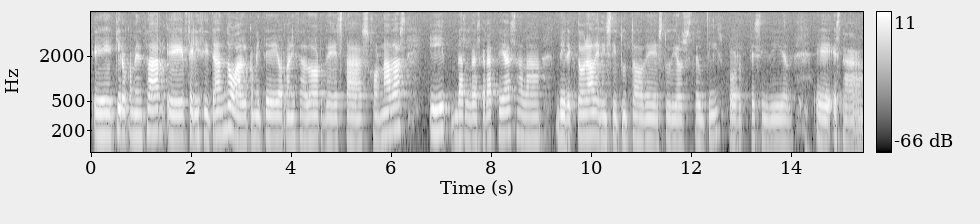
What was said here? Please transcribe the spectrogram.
Eh, quiero comenzar eh, felicitando al comité organizador de estas jornadas y dar las gracias a la directora del Instituto de Estudios Ceutis por presidir esta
